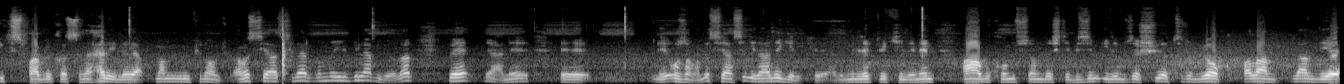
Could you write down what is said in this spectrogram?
X fabrikasını her ile yapmam mümkün olmayacak. Ama siyasiler bununla ilgilenmiyorlar ve yani e, e, o zaman da siyasi irade gerekiyor. Yani milletvekilinin aa bu komisyonda işte bizim ilimize şu yatırım yok falan falan diye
